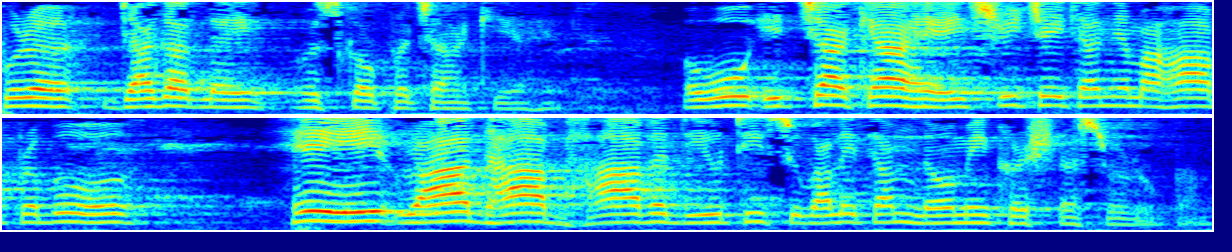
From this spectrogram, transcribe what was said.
पूरा जगत में उसको प्रचार किया है। और वो इच्छा क्या है? श्री चैतन्य महाप्रभु, हे राधा भाव द्युति सुवलितम नौमी कृष्ण स्वरूपम।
